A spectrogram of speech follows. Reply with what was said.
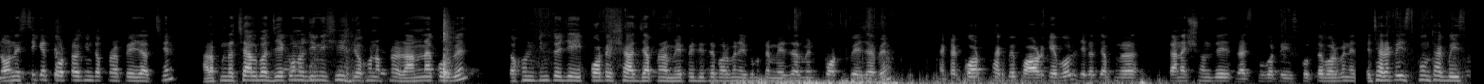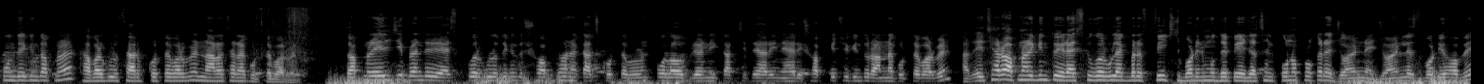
নন স্টিকের পটটাও কিন্তু আপনারা পেয়ে যাচ্ছেন। আর আপনারা চাল বা যে কোনো জিনিসই যখন আপনারা রান্না করবেন, তখন কিন্তু এই যে এই পটের সাহায্যে আপনারা মেপে দিতে পারবেন, এরকম একটা মেজারমেন্ট পট পেয়ে যাবেন। একটা কট থাকবে পাওয়ার কেবল যেটাতে আপনারা কানেকশন দিয়ে রাইস কুকারটা ইউজ করতে পারবেন। এছাড়া একটা স্পুন থাকবে স্পুন দিয়ে কিন্তু আপনারা খাবারগুলো সার্ভ করতে পারবেন, নাড়াচাড়া করতে পারবেন। তো আপনার এলজি ব্র্যান্ডের রাইস কুকারগুলোতে কিন্তু সব ধরনের কাজ করতে পারবেন, পোলাও, বিরিয়ানি কাচ্চি তেহারি নেহারি সব কিছু কিন্তু রান্না করতে পারবেন। আর এছাড়াও আপনারা কিন্তু এই রাইস কুকারগুলো একবারে ফিক্সড বডির মধ্যে পেয়ে যাচ্ছেন, কোনো প্রকারের জয়েন্ট নেই জয়েন্টলেস বডি হবে।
